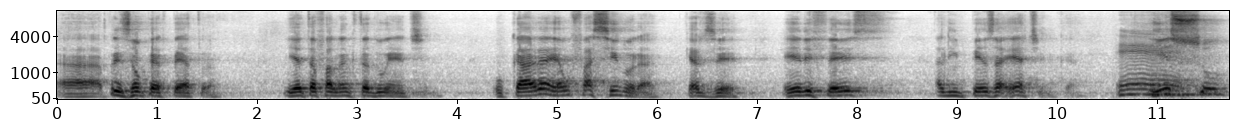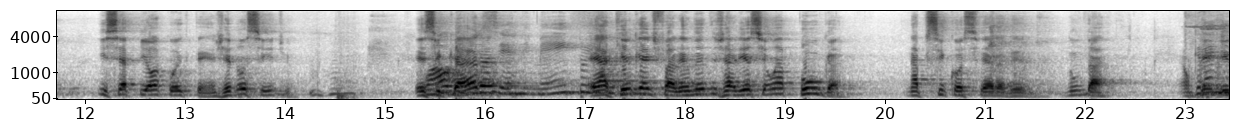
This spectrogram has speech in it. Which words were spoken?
a prisão perpétua. E ele está falando que está doente. O cara é um facínora, quer dizer, ele fez a limpeza étnica. É... Isso, isso é a pior coisa que tem, é genocídio. Uhum. Esse cara é aquilo que a gente fala, eu não desejaria ser uma pulga na psicosfera dele. Não dá. É um Grande,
